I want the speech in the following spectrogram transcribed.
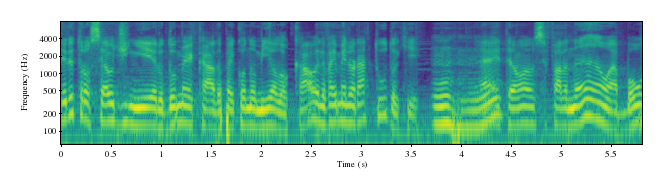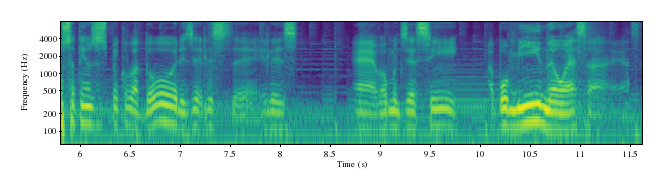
se ele trouxer o dinheiro do mercado para a economia local, ele vai melhorar tudo aqui. Uhum. É, então você fala, não, a bolsa tem os especuladores, eles, eles é, vamos dizer assim, abominam essa, essa.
